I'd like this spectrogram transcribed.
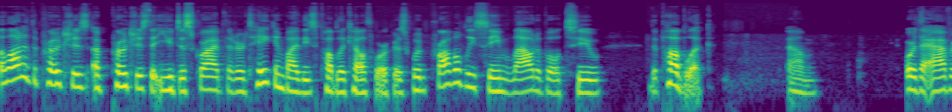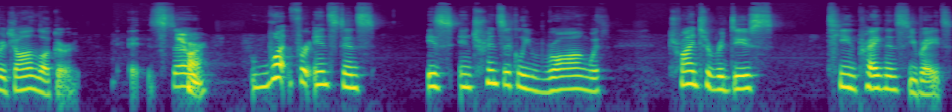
a lot of the approaches approaches that you describe that are taken by these public health workers would probably seem laudable to the public um, or the average onlooker. Eh, so, sure. what, for instance, is intrinsically wrong with trying to reduce teen pregnancy rates?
